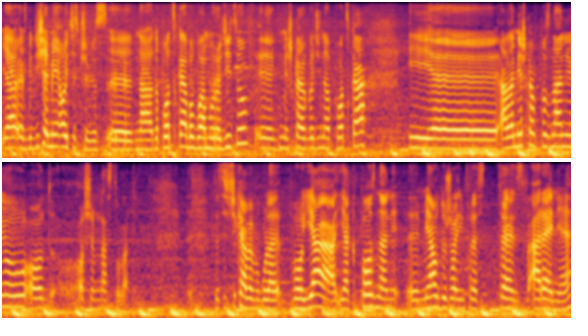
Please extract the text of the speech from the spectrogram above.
ja jakby dzisiaj mnie ojciec przywiózł y, na, do Płocka, bo byłam u rodziców. Y, mieszkałem godzinę od Płocka. I, y, ale mieszkam w Poznaniu od 18 lat. To jest ciekawe w ogóle, bo ja, jak Poznań y, miał dużo imprez trends w arenie,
